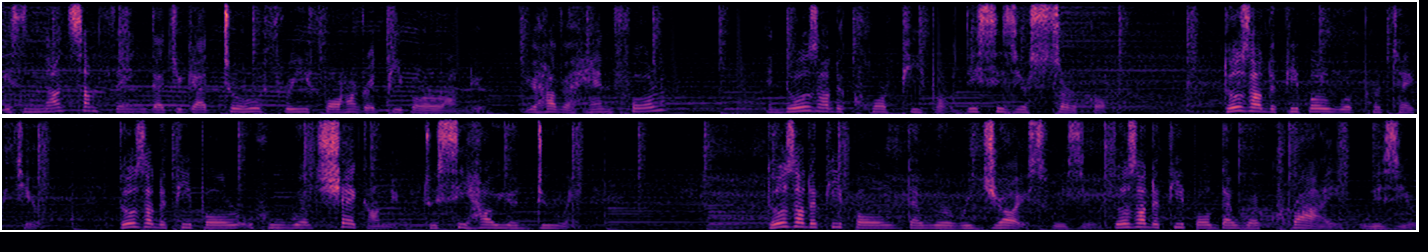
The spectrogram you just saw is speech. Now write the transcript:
is not something that you got two, three, four hundred people around you. You have a handful, and those are the core people. This is your circle. Those are the people who will protect you. Those are the people who will check on you to see how you're doing. Those are the people that will rejoice with you. Those are the people that will cry with you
